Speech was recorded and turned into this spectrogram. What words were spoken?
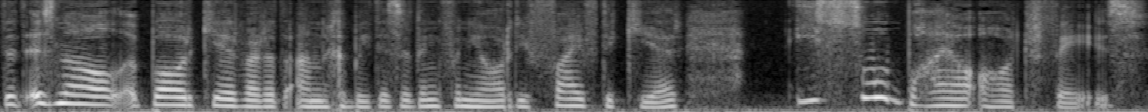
Dit is nou al 'n paar keer wat dit aangebied is. Ek dink vanjaar die 5de keer is so baie art fairs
